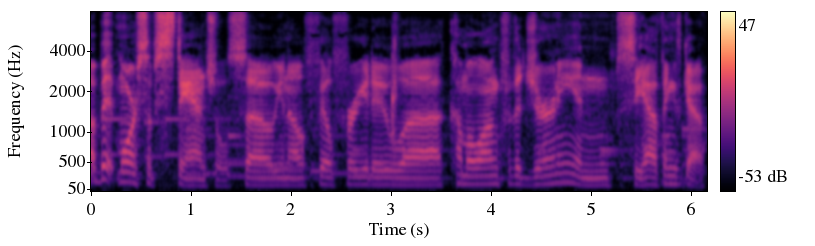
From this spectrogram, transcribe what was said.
a bit more substantial. So you know feel free to uh, come along for the journey and see how things go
